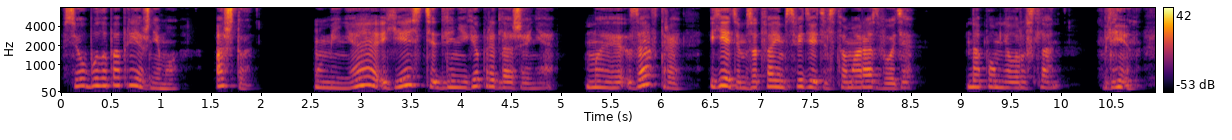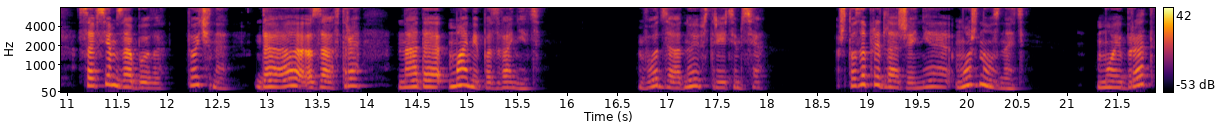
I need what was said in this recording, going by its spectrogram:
все было по-прежнему. А что? У меня есть для нее предложение. Мы завтра едем за твоим свидетельством о разводе, напомнил Руслан. Блин, совсем забыла. Точно? Да, завтра. Надо маме позвонить. Вот заодно и встретимся. Что за предложение, можно узнать? Мой брат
